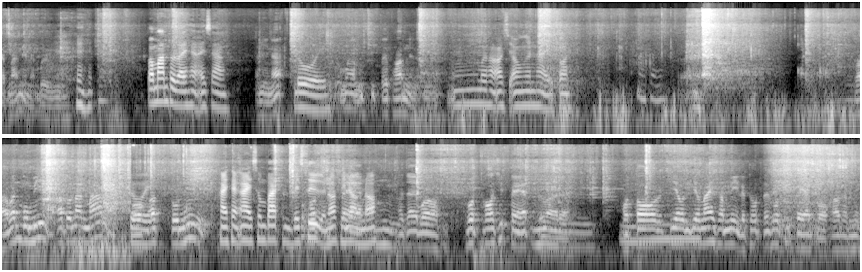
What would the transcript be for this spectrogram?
ดนะเนี่ยนะเบอร์นี้ประมาณเท่าไหรฮะไอ้สร้างอันนี้นะโดยประมาณสิบแปดพันเนี่ยนะอืมเมื่อเขาเอาสิเอาเงินให้ก่อน ว่ามันบ่มีเอาตัวนั้นมาบอกเอาตัวนี้ให้ทางไอ้ายสมบัติเพิ่นไปซื้อเนาะพี่น้องเนาะเข้าใจบ่ทดทอสิบแปดเท่าไหร่เนี่ยพอต่อเกี่ยวเกี่ยวไม้ทำนี่แล้วทดได้ทดสิบแปดบอกเขาทำนี่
